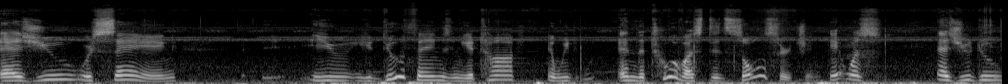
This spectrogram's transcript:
as you were saying, you you do things and you talk, and we and the two of us did soul searching. It was as you do.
